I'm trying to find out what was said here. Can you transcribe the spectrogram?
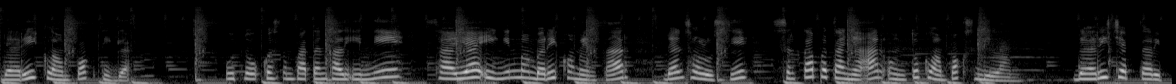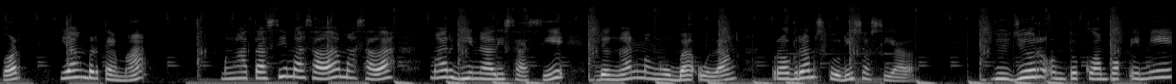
dari kelompok 3. Untuk kesempatan kali ini, saya ingin memberi komentar dan solusi serta pertanyaan untuk kelompok 9. Dari chapter report yang bertema mengatasi masalah-masalah marginalisasi dengan mengubah ulang program studi sosial. Jujur untuk kelompok ini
